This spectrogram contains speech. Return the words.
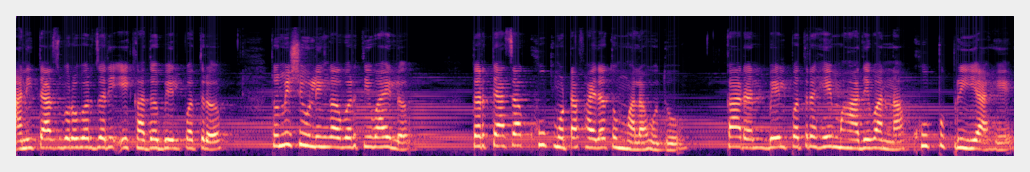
आणि त्याचबरोबर जरी एखादं बेलपत्र तुम्ही शिवलिंगावरती वाहिलं तर त्याचा खूप मोठा फायदा तुम्हाला होतो. कारण बेलपत्र हे महादेवांना खूप प्रिय आहे.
